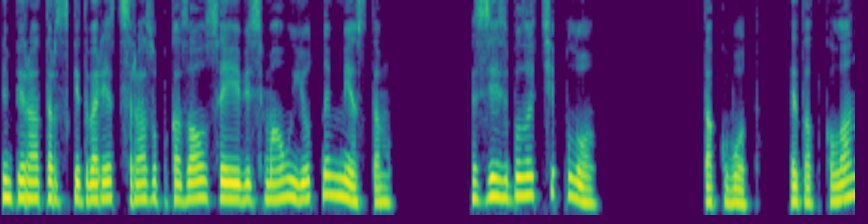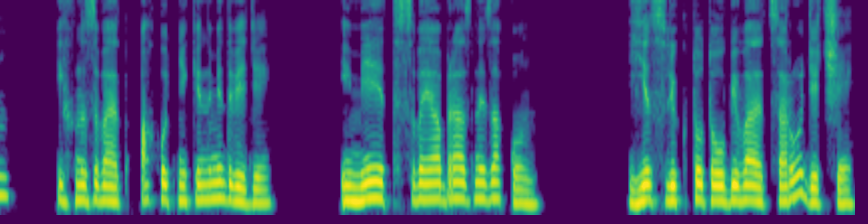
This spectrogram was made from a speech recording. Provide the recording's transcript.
Императорский дворец сразу показался ей весьма уютным местом. Здесь было тепло. Так вот, этот клан, их называют охотники на медведей, имеет своеобразный закон. Если кто-то убивает сородичей,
